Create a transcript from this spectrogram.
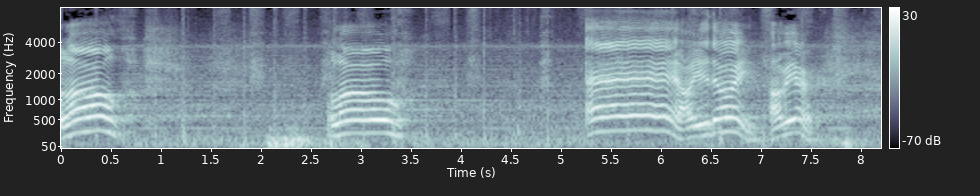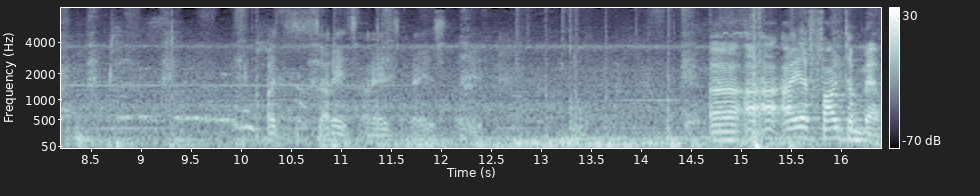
Het. Hallo? Hallo? Hey, how you doing? I'm here. Oh, sorry, sorry, sorry, sorry. Uh, I, I, I have found a map.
